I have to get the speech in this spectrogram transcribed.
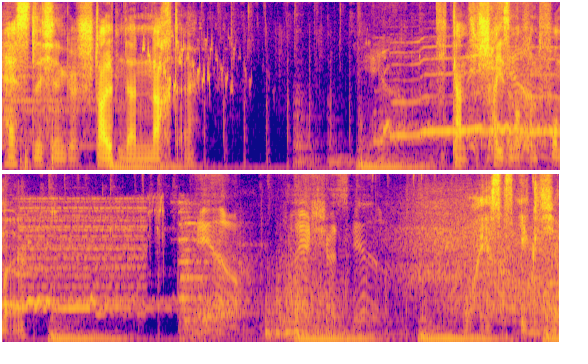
Hässlichen Gestalten der Nacht, ey. Die ganze Scheiße noch von vorne, ey. Ist das eklig hier.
